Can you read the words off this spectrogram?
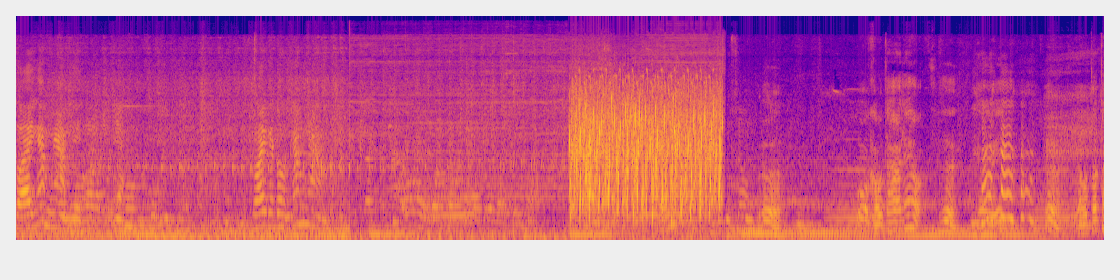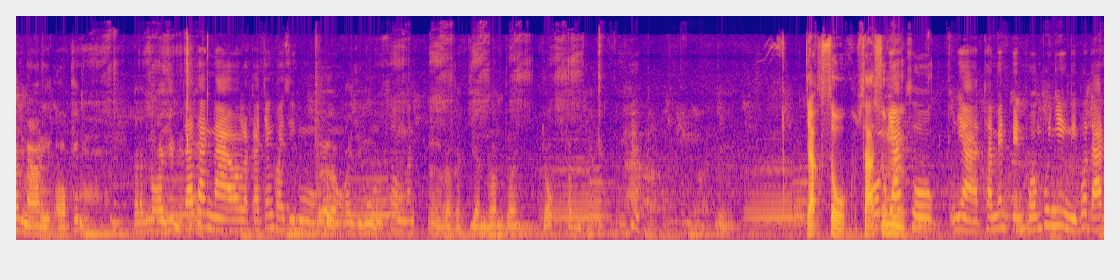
สวยงามงามๆเลยเนี่ยสวยกระโดดงามงามๆส่ง เออโอ้เขาทาแล้ว เออเดี๋ยวเดี๋ยวเออเราตัดทั้งหนานี่ออกขึ้นตั้งน้อยขึ้นตาทางหนาออกแล้วก็จังค่อยสิหูเออค่อยสิหูส่งมันเออเราก็เจียนจนจนจบทันทียักษ์โศกสะผมสุอมืยาอกถูกเนี่ยถ้าแม่นเป็นผมผู้หญิงนี่บ่ดัด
